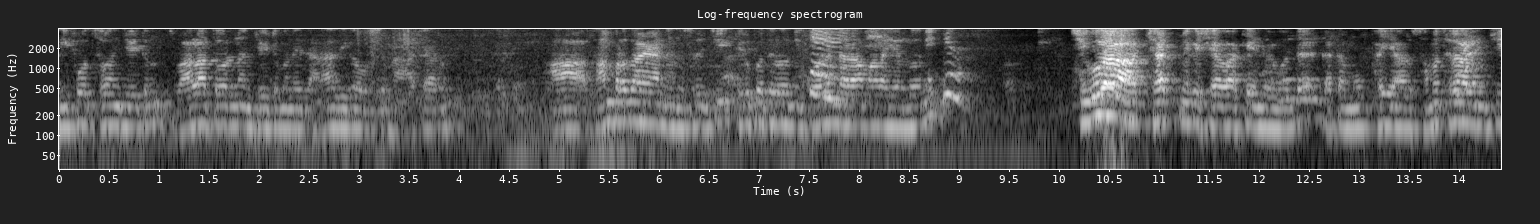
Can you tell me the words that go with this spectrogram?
దీపోత్సవం చేయటం జ్వాలాతోరణం చేయటం అనేది అనాదిగా వస్తున్న ఆచారం. ఆ సాంప్రదాయాన్ని అనుసరించి తిరుపతిలోని కోదండ శివ చివర ఆధ్యాత్మిక సేవా కేంద్రం వద్ద గత ముప్పై ఆరు సంవత్సరాల నుంచి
